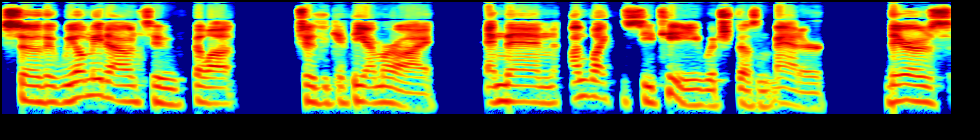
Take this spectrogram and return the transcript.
So they wheeled me down to fill out, to get the MRI. And then, unlike the CT, which doesn't matter, there's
